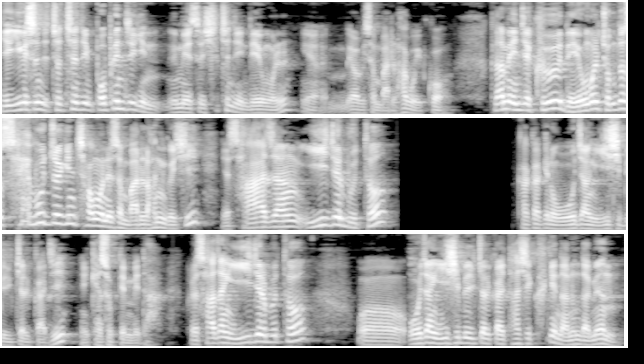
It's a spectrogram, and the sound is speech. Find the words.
이것은 전체적인 보편적인 의미에서 실천적인 내용을 예, 여기서 말을 하고 있고, 그 다음에 이제 그 내용을 좀 더 세부적인 차원에서 말을 한 것이 4장 2절부터 각각에는 5장 21절까지 계속됩니다. 그래서 4장 2절부터 5장 어, 21절까지 다시 크게 나눈다면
